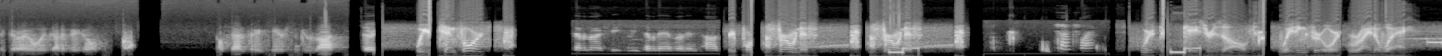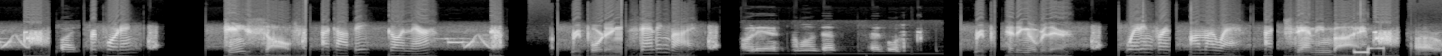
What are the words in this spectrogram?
Secure, we got a visual. I'll send three Houston to lot. We 10 4. 793, 37 on in. Talk. Report affirmative. Affirmative. 10 4. We're done. case resolved. Waiting for order right away. 5. Reporting. Case solved. I copy. Go in there. Reporting. Standing by. On the I'm on desk. 10 4. Rep- heading over there. Waiting for. On my way. I- Standing by. Uh.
